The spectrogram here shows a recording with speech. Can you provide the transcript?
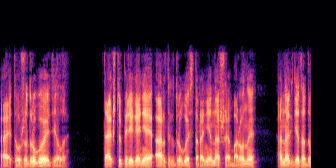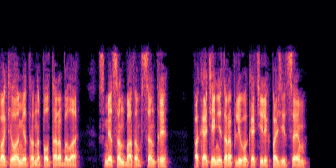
А это уже другое дело. Так что, перегоняя арты к другой стороне нашей обороны, она где-то два километра на полтора была, с медсанбатом в центре, пока те неторопливо катили к позициям,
